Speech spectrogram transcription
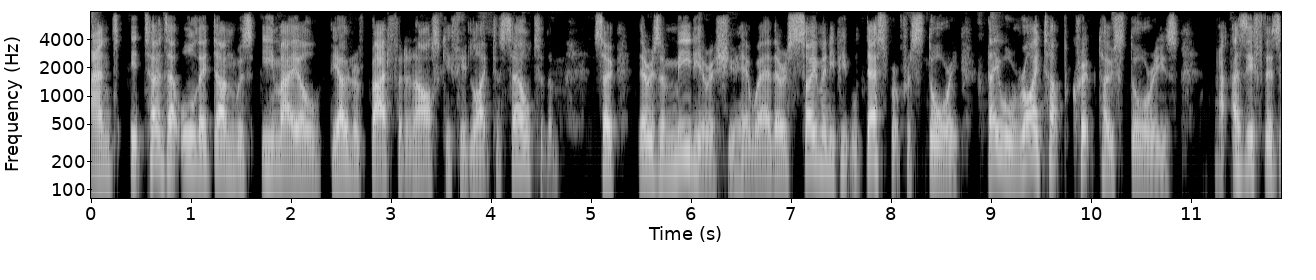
And it turns out all they'd done was email the owner of Bradford and ask if he'd like to sell to them. So there is a media issue here where there are so many people desperate for a story, they will write up crypto stories uh, as if there's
